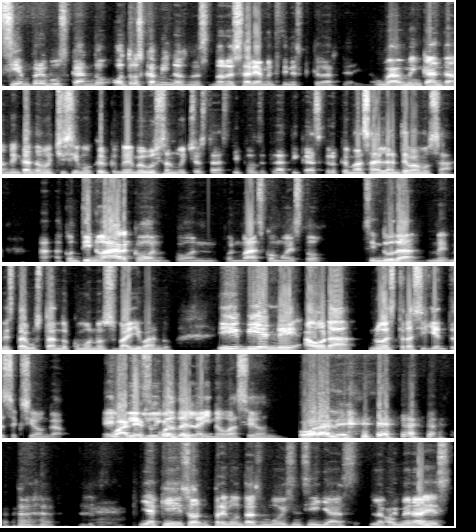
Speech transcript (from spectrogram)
siempre buscando otros caminos, no, necesariamente tienes que quedarte ahí. Wow, me encanta, me encanta muchísimo, creo que me, gustan mucho estos tipos de pláticas, creo que más adelante vamos a, continuar con, más como esto, sin duda me, me está gustando cómo nos va llevando. Y viene ahora nuestra siguiente sección, Gab. El billullo de la innovación. Órale. y aquí son preguntas muy sencillas. La primera es,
